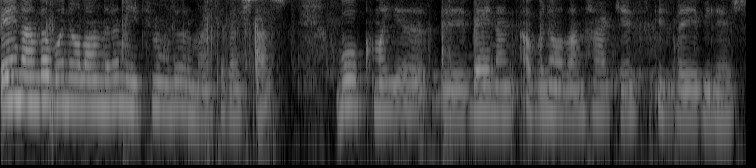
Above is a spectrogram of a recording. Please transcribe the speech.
Beğenen ve abone olanlara niyetimi alıyorum arkadaşlar. Bu okumayı e, beğenen, abone olan herkes izleyebilir.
